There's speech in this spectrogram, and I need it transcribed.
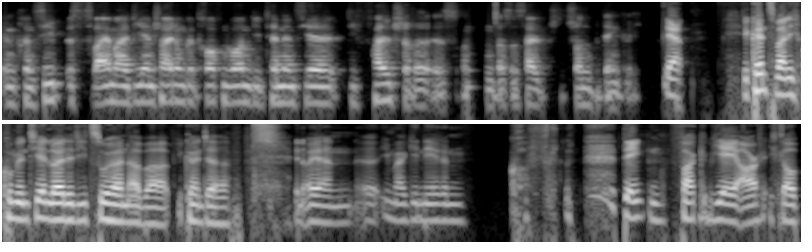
im Prinzip ist zweimal die Entscheidung getroffen worden, die tendenziell die falschere ist. Und, und das ist halt schon bedenklich. Ja, Ihr könnt zwar nicht kommentieren, Leute, die zuhören, aber ihr könnt ja in euren äh, imaginären Kopf denken, fuck VAR. Ich glaube,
